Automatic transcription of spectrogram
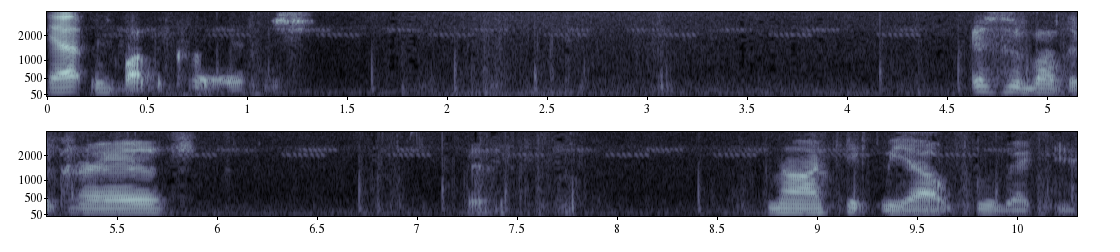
Yep. It's about to crash. It's about to crash. Nah, it kicked me out. Flew back in.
